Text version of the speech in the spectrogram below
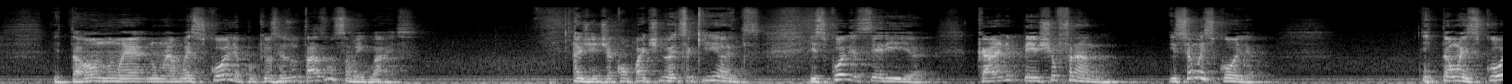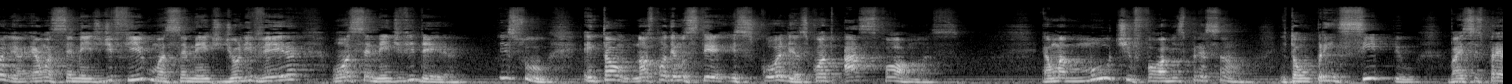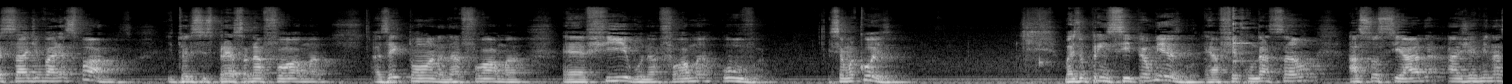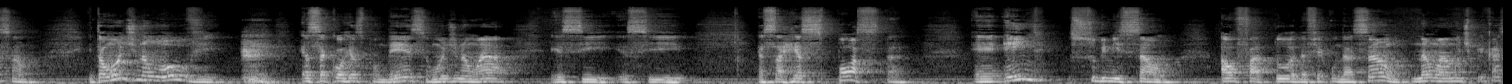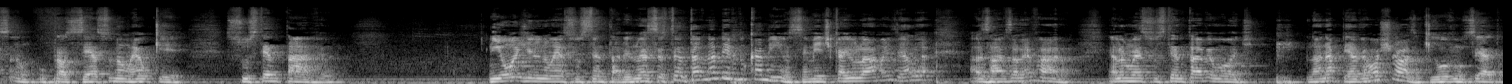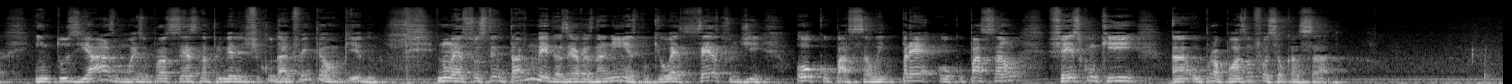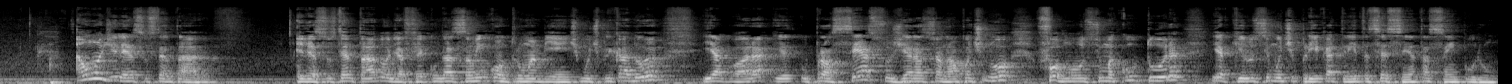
Então não é, não é uma escolha, porque os resultados não são iguais. A gente já compartilhou isso aqui antes. Escolha seria carne, peixe ou frango. Isso é uma escolha. Então a escolha é uma semente de figo, uma semente de oliveira ou uma semente de videira. Isso. Então, nós podemos ter escolhas quanto às formas. É uma multiforme expressão. Então, o princípio vai se expressar de várias formas. Então, ele se expressa na forma azeitona, na forma é, figo, na forma uva. Isso é uma coisa. Mas o princípio é o mesmo: é a fecundação associada à germinação. Então, onde não houve essa correspondência, onde não há esse, esse, essa resposta é, em submissão ao fator da fecundação, não há multiplicação. O processo não é o que? Sustentável. E onde ele não é sustentável? Ele não é sustentável na beira do caminho. A semente caiu lá, mas ela, as aves a levaram. Ela não é sustentável onde? Lá na pedra rochosa, que houve um certo entusiasmo, mas o processo na primeira dificuldade foi interrompido. Não é sustentável no meio das ervas daninhas, porque o excesso de ocupação e pré-ocupação fez com que ah, o propósito não fosse alcançado. Aonde ele é sustentável? Ele é sustentado onde a fecundação encontrou um ambiente multiplicador e agora o processo geracional continuou, formou-se uma cultura e aquilo se multiplica a 30, 60, 100 por um.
